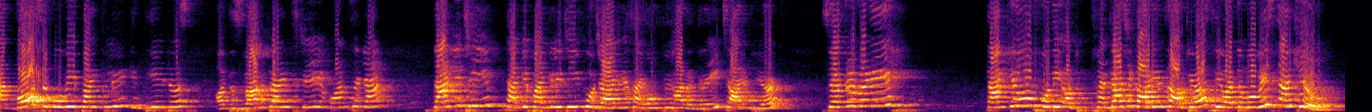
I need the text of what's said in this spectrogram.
and watch the movie Pankili in theatres on this Valentine's Day once again. Thank you team, thank you Pankili team for joining us. I hope you had a great time here. So everybody, Thank you for the fantastic audience out here. See you at the movies. Thank you.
